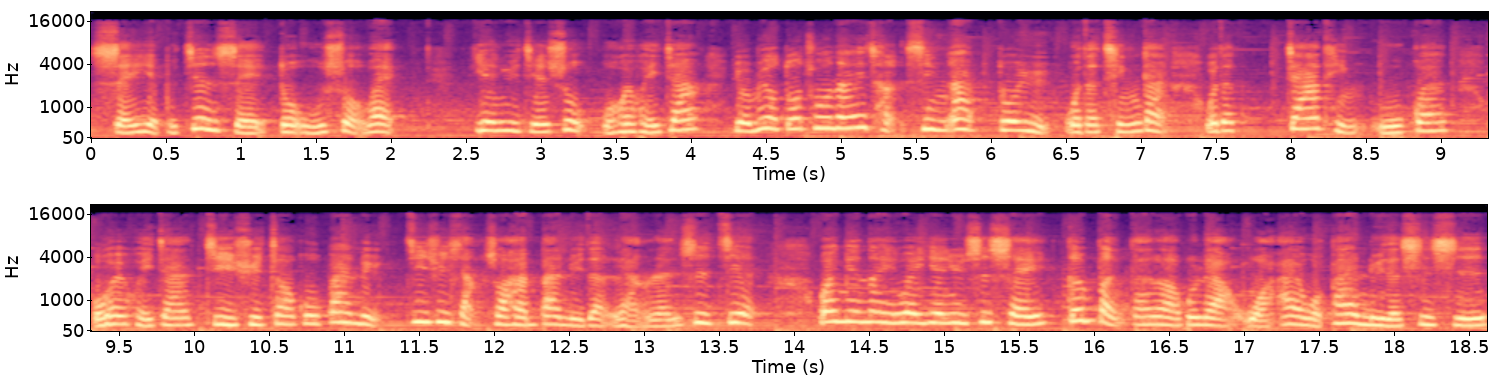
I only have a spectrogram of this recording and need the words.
谁也不见谁都无所谓。艳遇结束，我会回家，有没有多出那一场性爱，多与我的情感、我的家庭无关。我会回家继续照顾伴侣，继续享受和伴侣的两人世界。外面那一位艳遇是谁，根本干扰不了我爱我伴侣的事实。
